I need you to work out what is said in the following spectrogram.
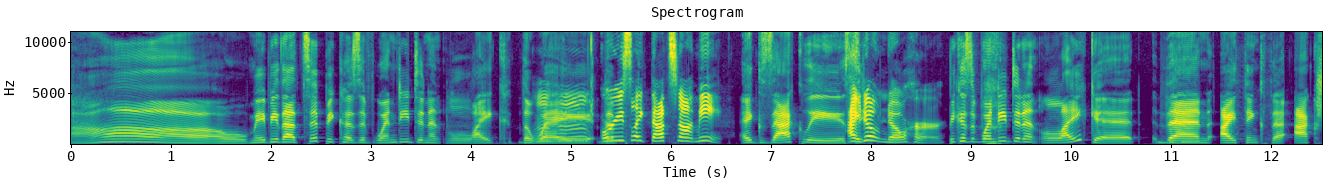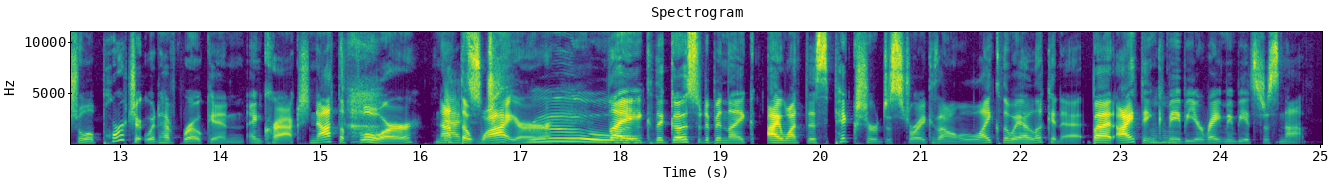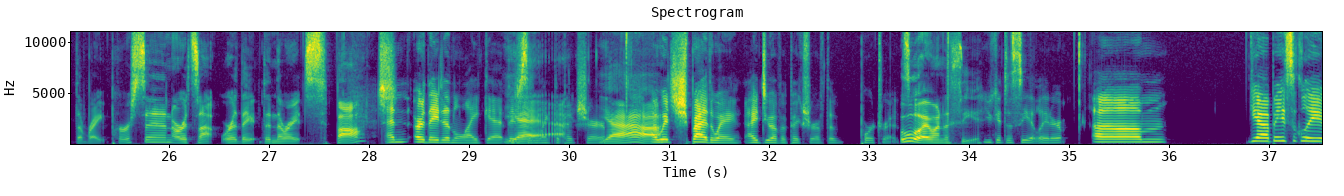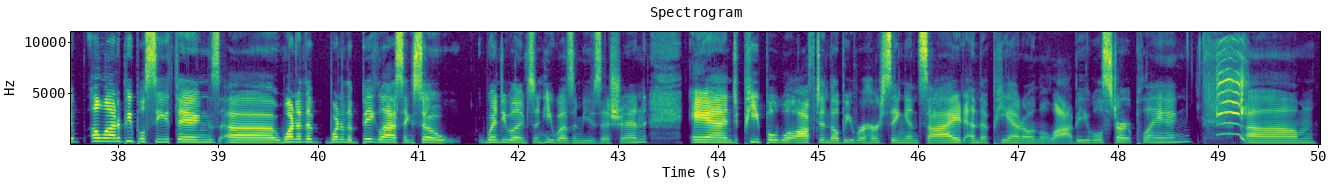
Oh, maybe that's it. Because if Wendy didn't like the way, Mhm. Or the- he's like, that's not me. Exactly, I don't know her. because if Wendy didn't like it, Mm-hmm. then I think the actual portrait would have broken and cracked, not the floor, not That's the wire. true. Like the ghost would have been like, I want this picture destroyed because I don't like the way I look at it. But I think Mm-hmm. maybe you're right. Maybe it's just not the right person, or it's not where they in the right spot. and or they didn't like it. They just didn't like the picture. yeah. Uh, which, by the way, I do have a picture of the portrait. Ooh, so I want to see. you get to see it later. Um, yeah, basically, a lot of people see things. Uh, one of the one of the big last things. So Wendy Williamson, he was a musician, and people will often they'll be rehearsing inside, and the piano in the lobby will start playing. Um,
